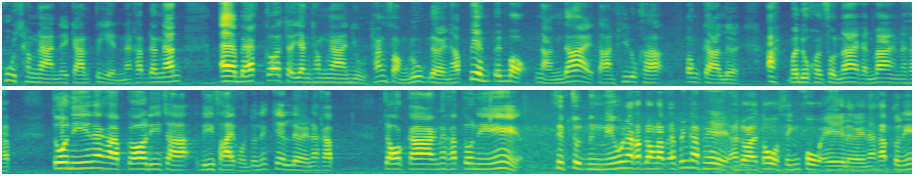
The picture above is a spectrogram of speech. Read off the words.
ผู้ชำนาญในการเปลี่ยนนะครับ ดังนั้น Airbag ก็จะยังทำงานอยู่ทั้ง 2 ลูกเลยนะครับ เปลี่ยนเป็นเบาะหนังได้ตามที่ลูกค้าต้องการเลยอะมาดูคอนโซลหน้ากันบ้างนะครับ ตัวนี้นะครับก็ดีจะดีไซน์ของตัว Next Gen เลยนะครับ จอกลางนะครับตัวนี้ 10.1 นิ้วนะครับรองรับ Apple CarPlay Android Auto Sync 4A เลยนะครับ ตัวนี้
